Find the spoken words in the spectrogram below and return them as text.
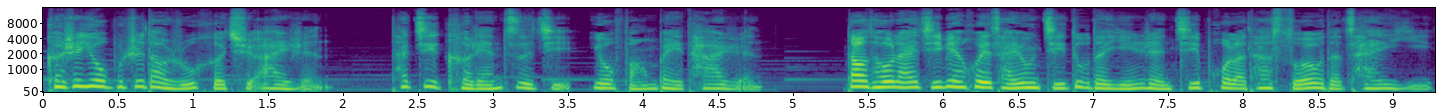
可是又不知道如何去爱人。他既可怜自己，又防备他人。到头来，即便惠才用极度的隐忍击破了他所有的猜疑。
